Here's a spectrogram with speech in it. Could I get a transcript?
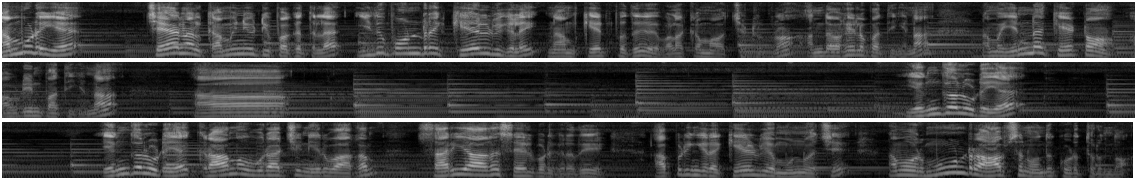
நம்முடைய சேனல் கம்யூனிட்டி பக்கத்தில் இது போன்ற கேள்விகளை நாம் கேட்பது வழக்கமாக வச்சுட்ருக்குறோம். அந்த வகையில் பார்த்திங்கன்னா நம்ம என்ன கேட்டோம் அப்படின்னு பார்த்தீங்கன்னா எங்களுடைய எங்களுடைய கிராம ஊராட்சி நிர்வாகம் சரியாக செயல்படுகிறது அப்படிங்கிற கேள்வியை முன் வச்சு நம்ம ஒரு மூன்று ஆப்ஷன் வந்து கொடுத்துருந்தோம்.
